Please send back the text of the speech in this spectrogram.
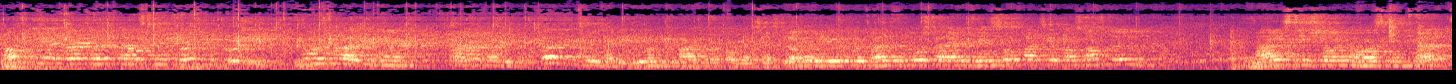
Hopefully at World Cup 2023, you will be right here. Well, not 32 maybe, you will be part of the program. So. Nicely showing the horse in front.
